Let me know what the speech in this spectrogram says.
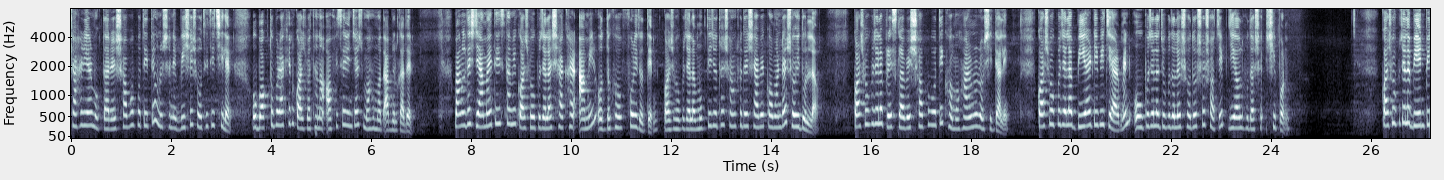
শাহরিয়ার মুক্তারের সভাপতিত্বে অনুষ্ঠানে বিশেষ অতিথি ছিলেন ও বক্তব্য রাখেন কসবা থানা officer in charge Mohammad Abdul Kader. Bangladesh Jamaat-e Islami Kasba upazila শাখার আমির অধ্যক্ষ ফরিদ উদ্দিন, কসবা উপজেলা মুক্তিযোদ্ধা সংসদের সাবেক কমান্ডার শহীদুল্লাহ, কসবা উপজেলা প্রেস ক্লাবের সভাপতি খম হারুনুর রশিদ ডালে, কসবা উপজেলা বিআরডিবি চেয়ারম্যান ও উপজেলা যুবদলের সদস্য সচিব জিয়াউল হুদা শিপন, কসবা উপজেলা বিএনপি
